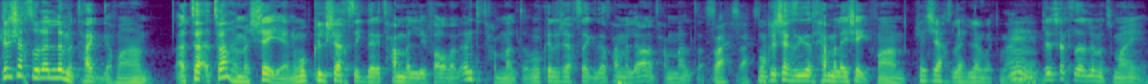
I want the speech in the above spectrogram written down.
كل شخص له ال limit حقه فاهم؟ أتفهم هالشيء يعني مو بكل شخص يقدر يتحمل اللي فرضا. أنت تحملته. مو كل شخص يقدر يتحمل اللي أنا تحملته. صح صح, صح. مو كل شخص يقدر يتحمل أي شيء فاهم؟ كل شخص له limit مم. معين كل شخص له limit معين.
